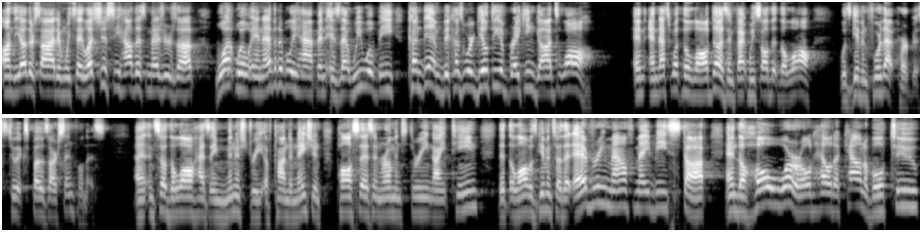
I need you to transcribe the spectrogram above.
on the other side, and we say, let's just see how this measures up. What will inevitably happen is that we will be condemned because we're guilty of breaking God's law. And, and that's what the law does. In fact, we saw that the law was given for that purpose, to expose our sinfulness. And so the law has a ministry of condemnation. Paul says in Romans 3:19 that the law was given so that every mouth may be stopped and the whole world held accountable to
